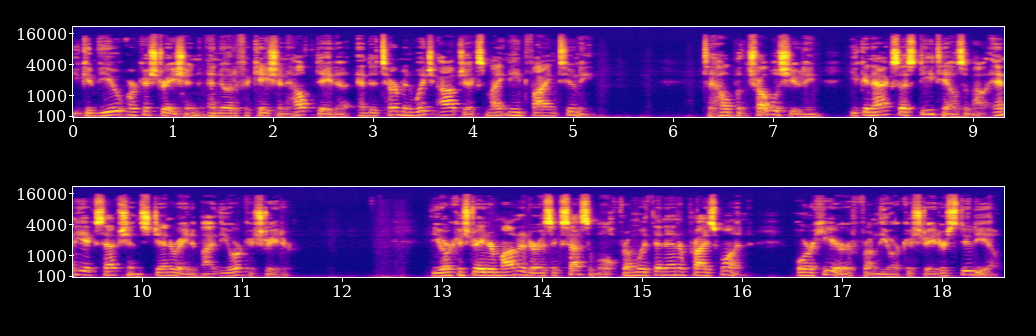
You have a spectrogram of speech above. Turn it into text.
You can view orchestration and notification health data and determine which objects might need fine-tuning. To help with troubleshooting, you can access details about any exceptions generated by the orchestrator. The Orchestrator Monitor is accessible from within Enterprise One, or here from the Orchestrator Studio.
